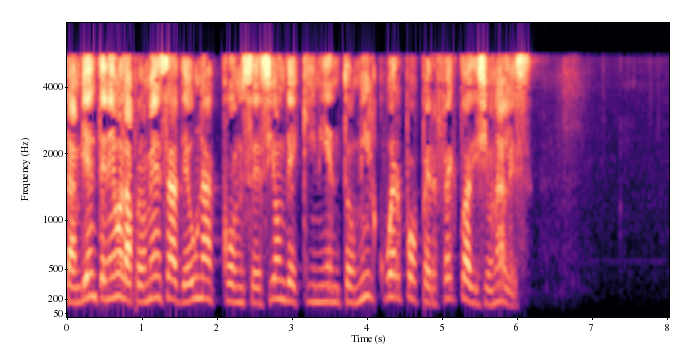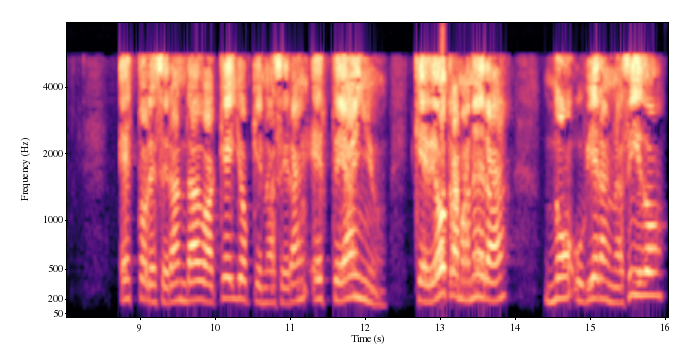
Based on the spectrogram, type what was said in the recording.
también tenemos la promesa de una concesión de 500 mil cuerpos perfectos adicionales. Esto les serán dado a aquellos que nacerán este año, que de otra manera no hubieran nacido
